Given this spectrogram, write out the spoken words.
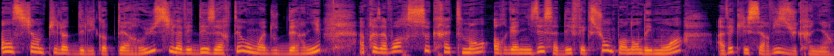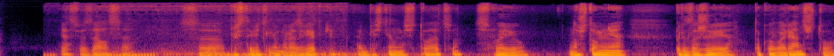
ancien pilote d'hélicoptère russe. Il avait déserté au mois d'août dernier après avoir secrètement organisé sa défection pendant des mois avec les services ukrainiens. Я связался с представителем разведки, объяснил мне ситуацию свою, на что мне предложили такой вариант, что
